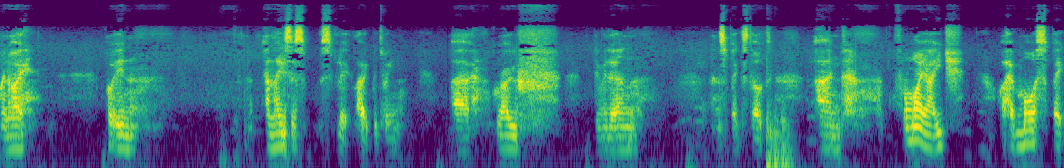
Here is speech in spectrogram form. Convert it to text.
when I put in, and these are split like between uh, growth, dividend, and spec stocks. And for my age, I have more spec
